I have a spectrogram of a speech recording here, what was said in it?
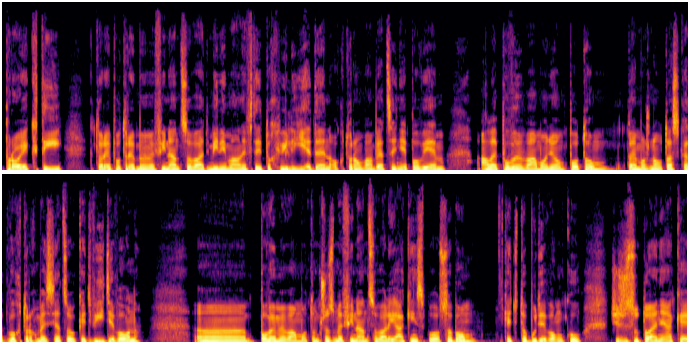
projekty, ktoré potrebujeme financovať minimálne v tejto chvíli jeden, o ktorom vám viacej nepoviem, ale poviem vám o ňom potom, to je možno otázka dvoch, troch mesiacov, keď vyjde von. Uh, povieme vám o tom, čo sme financovali, akým spôsobom keď to bude vonku. Čiže sú to aj nejaké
